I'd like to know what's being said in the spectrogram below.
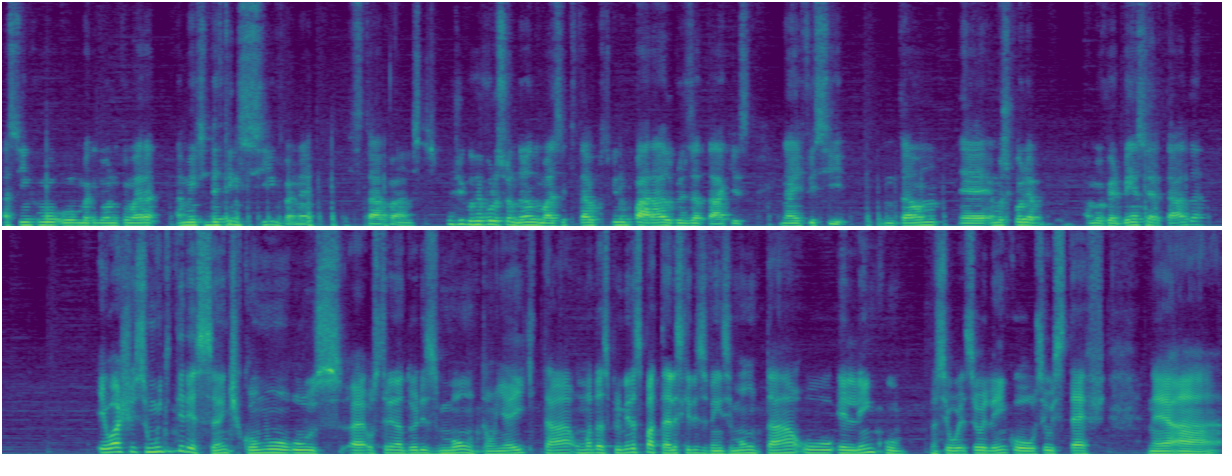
assim como o McDonald's era a mente defensiva, né? Que estava, não digo revolucionando, mas que estava conseguindo parar os grandes ataques na NFC. Então, é, é uma escolha, a meu ver, bem acertada. Eu acho isso muito interessante como os, é, os treinadores montam, e aí que tá uma das primeiras batalhas que eles vencem, montar o elenco, o seu, seu elenco ou o seu staff, né, a,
